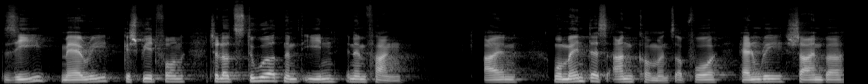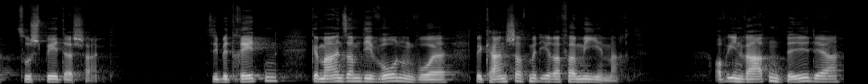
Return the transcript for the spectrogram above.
Sie, Mary, gespielt von Charlotte Stewart, nimmt ihn in Empfang. Ein Moment des Ankommens, obwohl Henry scheinbar zu spät erscheint. Sie betreten gemeinsam die Wohnung, wo er Bekanntschaft mit ihrer Familie macht. Auf ihn warten Bill, der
